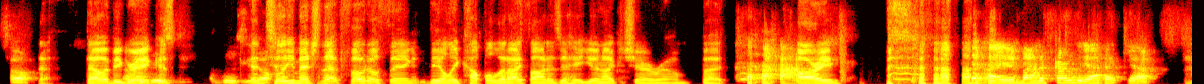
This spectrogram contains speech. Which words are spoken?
So that, that would be great because until you mentioned that photo thing, the only couple that I thought is, hey, you and I could share a room, but sorry, not if Carly. Yeah, heck yeah.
